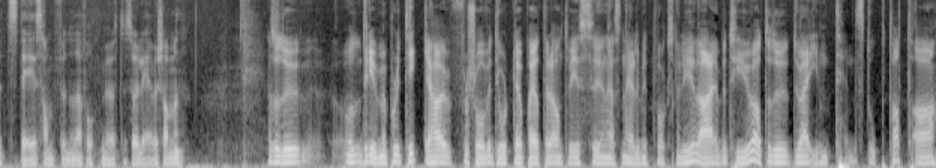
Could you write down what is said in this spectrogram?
et, sted i samfunnet der folk møtes og lever sammen? Altså du, Å drive med politikk, jeg har for så vidt gjort det på et eller annet vis i nesten hele mitt voksne liv, er, betyr jo at du, du er intenst opptatt av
